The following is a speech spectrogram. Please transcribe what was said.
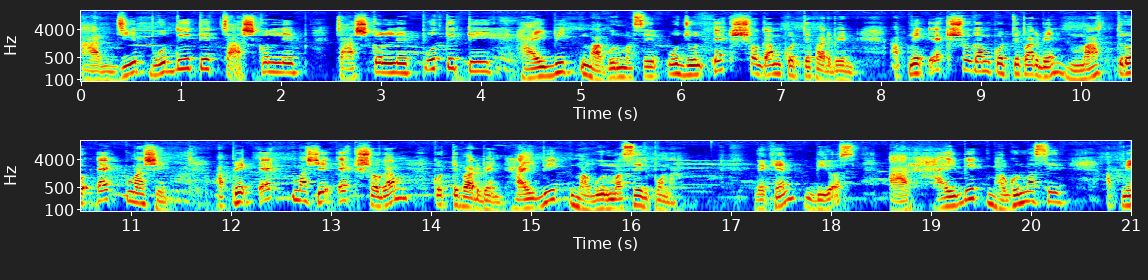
আর যে পদ্ধতিতে চাষ করলে চাষ করলে প্রতিটি হাইব্রিড মাগুর মাছের ওজন একশো গ্রাম করতে পারবেন। আপনি একশো গ্রাম করতে পারবেন মাত্র এক মাসে। আপনি এক মাসে একশো গ্রাম করতে পারবেন হাইব্রিড মাগুর মাছের পোনা। দেখেন বিয়স আর হাইব্রিড মাগুর মাছের আপনি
